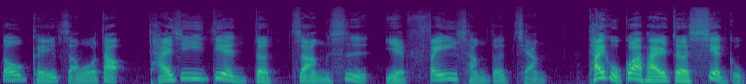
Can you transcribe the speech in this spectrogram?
都可以掌握到。台积电的涨势也非常的强。台股挂牌的现股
